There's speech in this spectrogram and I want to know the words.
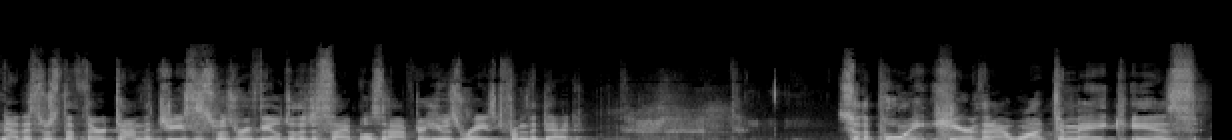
Now, this was the third time that Jesus was revealed to the disciples after he was raised from the dead. So, the point here that I want to make is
